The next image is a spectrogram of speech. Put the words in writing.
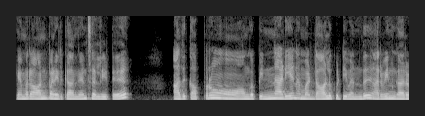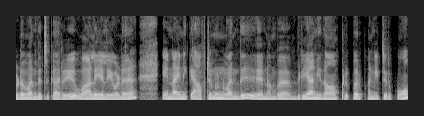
கேமரா ஆன் பண்ணியிருக்காங்கன்னு சொல்லிட்டு. அதுக்கப்புறம் அவங்க பின்னாடியே நம்ம டாலுக்குட்டி வந்து அரவிந்த் காரோட வந்துட்டுருக்காரு, வாழை இலையோட. ஏன்னா இன்னைக்கு ஆஃப்டர்நூன் வந்து நம்ம பிரியாணி தான் ப்ரிப்பேர் பண்ணிட்டு இருக்கோம்.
